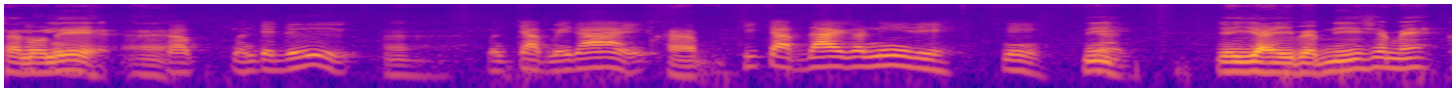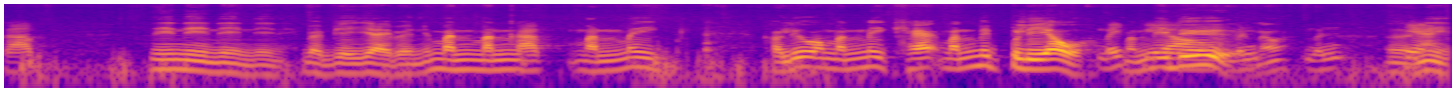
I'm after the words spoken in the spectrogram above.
ชาโลเล่อ่าครับ มันจะดื้ออ่ามันจับไม่ได้ ครับ ที่จับได้ก็นี่ดินี่นี่ใหญ่ ๆ แบบนี้ใช่ไหม ครับ นี่นี่นี่นี่แบบใหญ่ ๆ แบบนี้มันมันครับ มันไม่ เขาเรียกว่ามันไม่แคะมันไม่เปลียวไม่มันเปไม่รี้ยวดื้อมันเนาะมันเออเนี่ยนี่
